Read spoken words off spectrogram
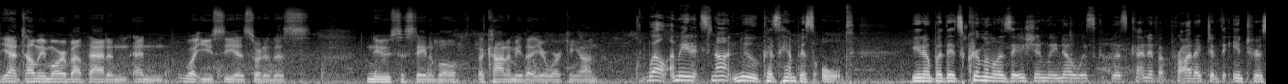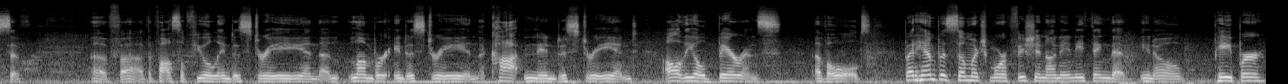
Yeah, tell me more about that and, and what you see as sort of this new sustainable economy that you're working on. Well, I mean, it's not new because hemp is old, you know. But its criminalization, we know, was was kind of a product of the interests of of uh, the fossil fuel industry and the lumber industry and the cotton industry and all the old barons of old. But hemp is so much more efficient on anything that you know, paper,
